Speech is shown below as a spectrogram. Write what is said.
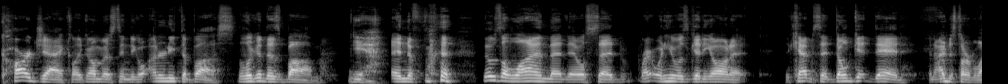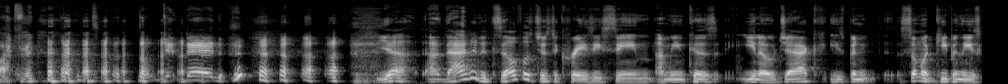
carjack like almost thing to go underneath the bus. Look at this bomb. yeah, And the, there was a line that they said right when he was getting on it. The captain said, "Don't get dead," and I just started laughing. Don't get dead. Yeah, uh, that in itself was just a crazy scene. I mean, because, you know, Jack, he's been somewhat keeping these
